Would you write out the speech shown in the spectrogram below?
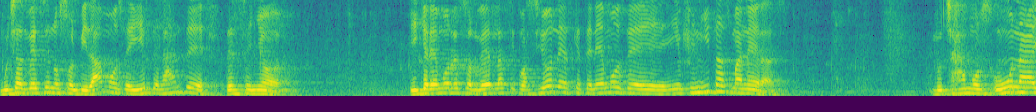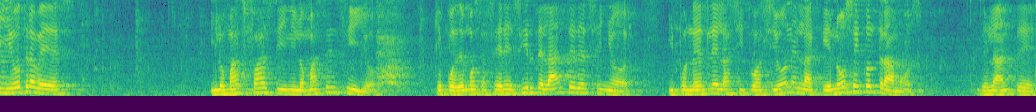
Muchas veces nos olvidamos de ir delante del Señor. Y queremos resolver las situaciones que tenemos de infinitas maneras. Luchamos una y otra vez y lo más fácil y lo más sencillo que podemos hacer es ir delante del Señor y ponerle la situación en la que nos encontramos delante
